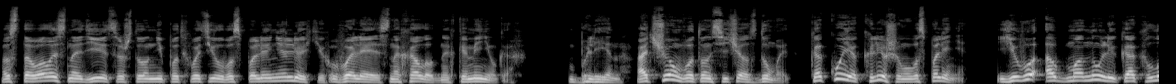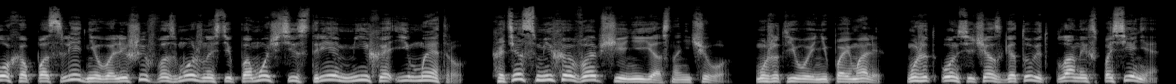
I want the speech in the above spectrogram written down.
Оставалось надеяться, что он не подхватил воспаление легких, валяясь на холодных каменюках. Блин, о чем вот он сейчас думает? Какое к лешему воспаление? Его обманули как лоха последнего, лишив возможности помочь сестре Миха и Мэтру. Хотя с Миха вообще не ясно ничего. Может, его и не поймали? Может, он сейчас готовит план их спасения?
